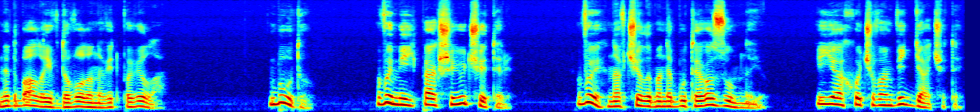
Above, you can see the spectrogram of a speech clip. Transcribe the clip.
недбало і вдоволено відповіла: Буду. Ви мій перший учитель. Ви навчили мене бути розумною, і я хочу вам віддячити.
